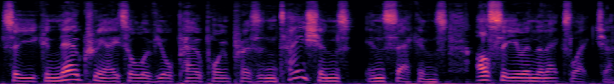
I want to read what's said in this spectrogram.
so you can now create all of your PowerPoint presentations in seconds. I'll see you in the next lecture.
